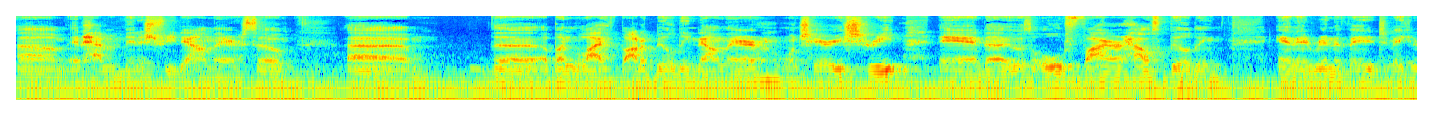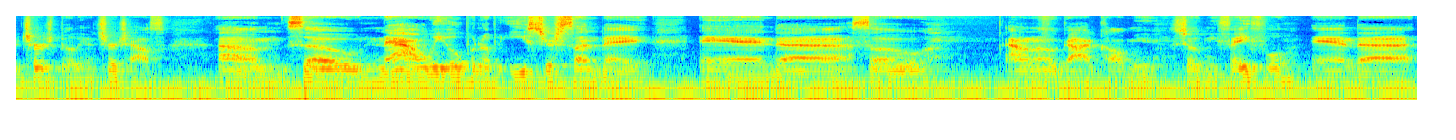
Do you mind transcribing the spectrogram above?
um, and have a ministry down there. So um, the Abundant Life bought a building down there on Cherry Street, and uh, it was an old firehouse building, and they renovated to make it a church building, a church house. Um, so now we open up Easter Sunday, and uh, so I don't know. God called me, showed me faithful, and uh,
